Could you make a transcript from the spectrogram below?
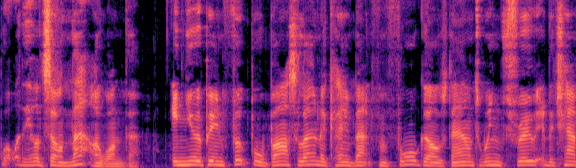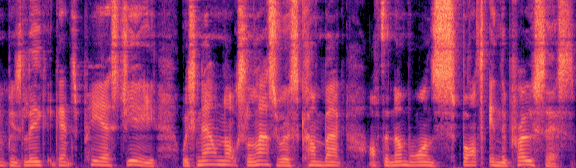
What were the odds on that, I wonder? In European football, Barcelona came back from four goals down to win through in the Champions League against PSG, which now knocks Lazarus comeback off the number one spot in the process.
